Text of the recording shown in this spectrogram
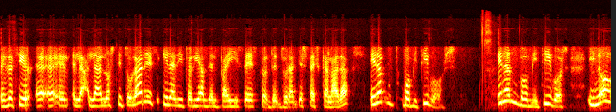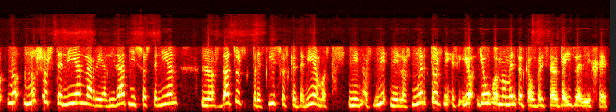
Es decir, eh, eh, los titulares y la editorial del país de esto, durante esta escalada eran vomitivos. Eran vomitivos y no, no, no sostenían la realidad ni sostenían los datos precisos que teníamos, ni los, ni los muertos. Ni, yo, yo hubo un momento que a un presidente del país le dije,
